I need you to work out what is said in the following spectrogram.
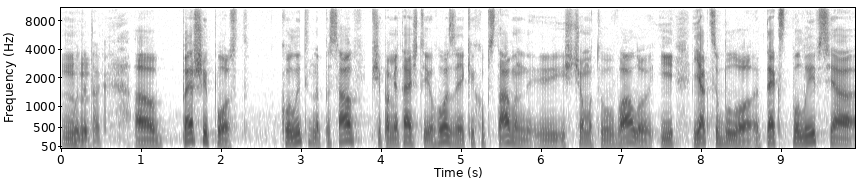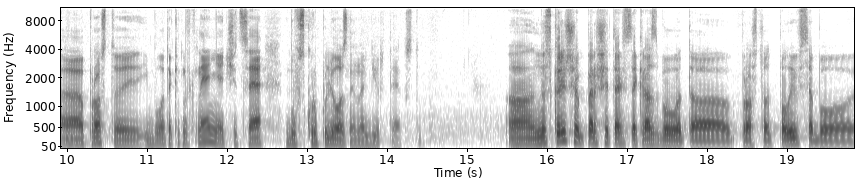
буде так. А, перший пост. Коли ти написав, чи пам'ятаєш ти його, за яких обставин і, що мотивувало, і як це було? Текст полився е, просто і було таке натхнення, чи це був скрупульозний набір тексту? А, ну, скоріше, перший текст якраз був от, а, просто от полився, бо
